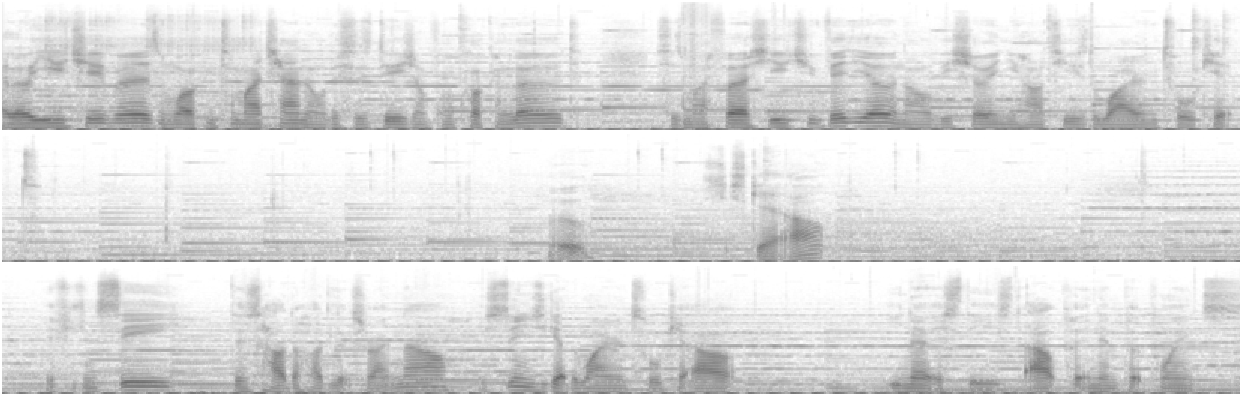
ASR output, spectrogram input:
Hello YouTubers and welcome to my channel. This is Dujan from Clock and Load. This is my first YouTube video and I will be showing you how to use the wiring toolkit. So, let's just get out. If you can see, this is how the HUD looks right now. As soon as you get the wiring toolkit out, you notice these the output and input points,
